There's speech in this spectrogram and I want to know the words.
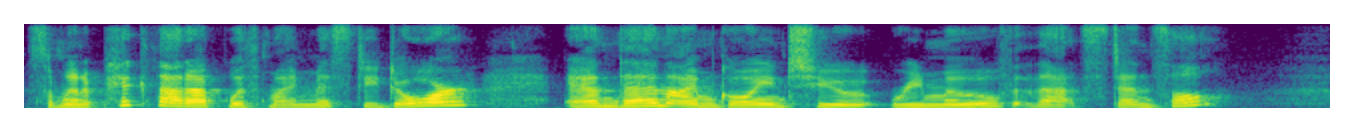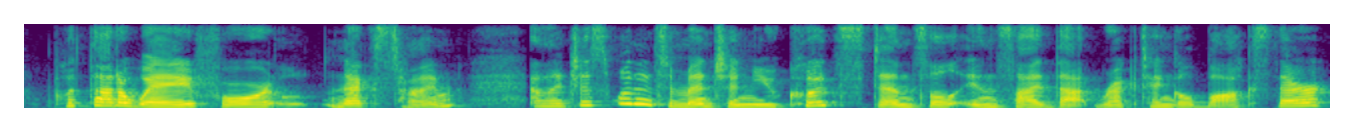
So I'm going to pick that up with my MISTI door and then I'm going to remove that stencil, put that away for next time. And I just wanted to mention you could stencil inside that rectangle box there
